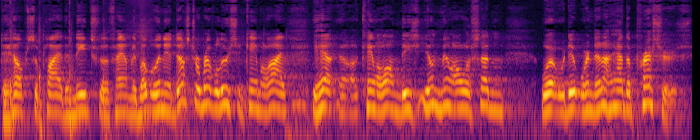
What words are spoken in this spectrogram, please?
to help supply the needs for the family. But when the Industrial Revolution came alive, had, uh, came along, these young men all of a sudden were, were, did not have the pressures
